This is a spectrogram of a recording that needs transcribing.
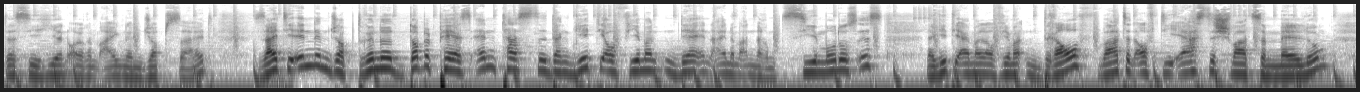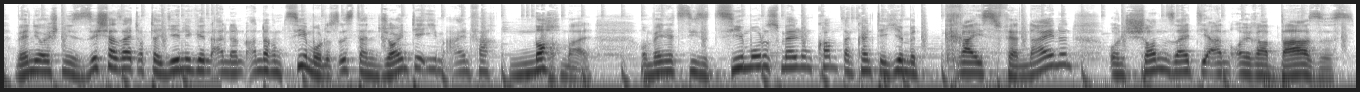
dass ihr hier in eurem eigenen Job seid. Seid ihr in dem Job drinne, Doppel-PSN-Taste, dann geht ihr auf jemanden, der in einem anderen Zielmodus ist. Da geht ihr einmal auf jemanden drauf, wartet auf die erste schwarze Meldung. Wenn ihr euch nicht sicher seid, ob derjenige in einem anderen Zielmodus ist, dann joint ihr ihm einfach nochmal. Und wenn jetzt diese Zielmodus-Meldung kommt, dann könnt ihr hier mit Kreis verneinen und schon seid ihr an eurer Basis.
